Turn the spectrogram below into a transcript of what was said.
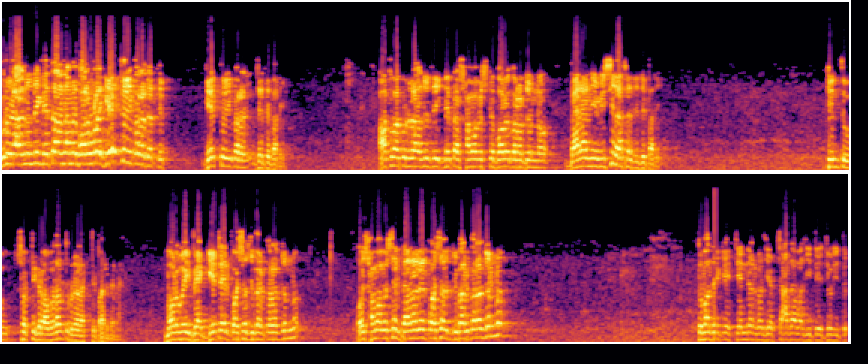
কোন রাজনৈতিক নেতার নামে বড় বড় গেট তৈরি করা যেতে গেট তৈরি করা যেতে পারে। অথবা কোন রাজনৈতিক নেতার সমাবেশকে বড় করার জন্য ব্যানার নিয়ে মিছিল আসা যেতে পারে। কিন্তু সত্যিকার অবদান তোমরা রাখতে পারবে না। বরং ওই গেটের পয়সা জোগাড় করার জন্য, ওই সমাবেশের ব্যানারের পয়সা জোগাড় করার জন্য তোমাদেরকে টেন্ডারবাজি আর চাঁদাবাজিতে জড়িত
